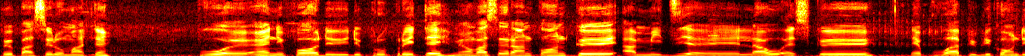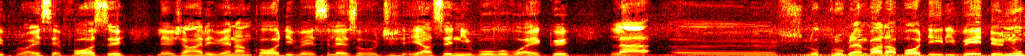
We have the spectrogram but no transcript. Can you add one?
peut passer le matin pour euh, un effort de, propriété. Mais on va se rendre compte qu'à midi, euh, là où est-ce que les pouvoirs publics ont déployé ces forces, les gens reviennent encore déverser les ordures. Et à ce niveau, vous voyez que là, le problème va d'abord dériver de nous.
